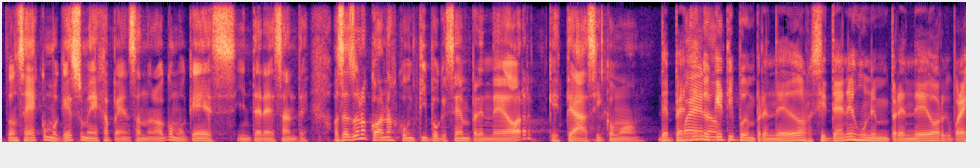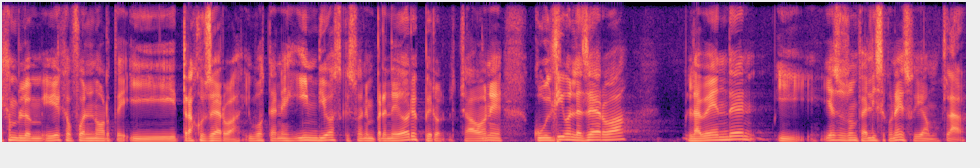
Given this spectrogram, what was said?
Entonces es como que eso me deja pensando, ¿no? Como que es interesante. O sea, yo no conozco un tipo que sea emprendedor, que esté así como... Dependiendo bueno, qué tipo de emprendedor. Si tenés un emprendedor, que por ejemplo mi vieja fue al norte y trajo yerba, y vos tenés indios que son emprendedores, pero los chabones cultivan la yerba, la venden y, y esos son felices con eso, digamos. Claro.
